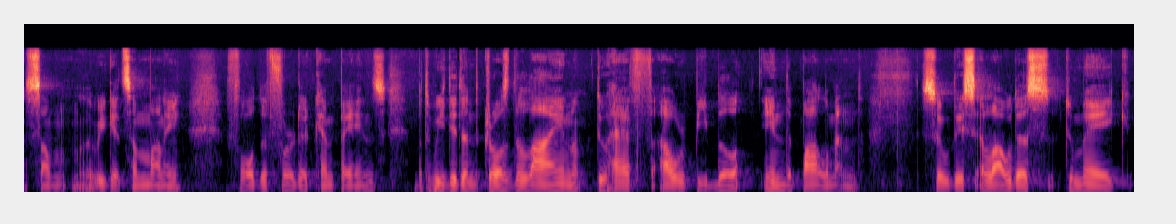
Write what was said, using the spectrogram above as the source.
some, we get some money for the further campaigns, but we didn't cross the line to have our people in the parliament. So this allowed us to make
